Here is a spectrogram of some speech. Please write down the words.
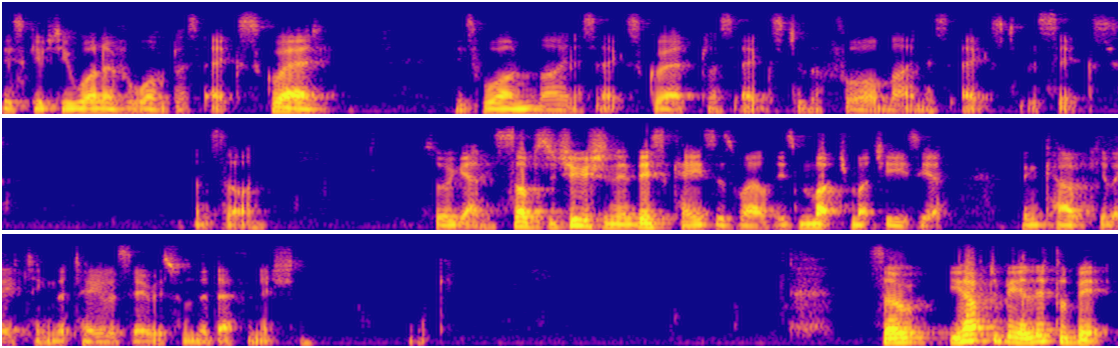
this gives you 1 over 1 plus x squared is 1 minus x squared plus x to the 4 minus x to the 6, and so on. So again, substitution in this case as well is much, much easier than calculating the Taylor series from the definition. Okay. So you have to be a little bit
